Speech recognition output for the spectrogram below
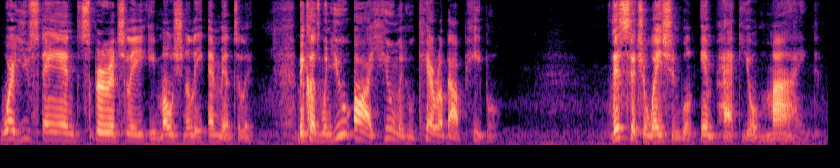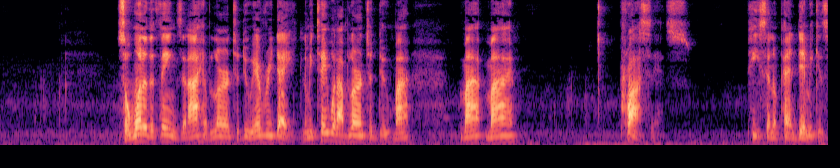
where you stand spiritually, emotionally, and mentally. Because when you are a human who care about people, this situation will impact your mind. So one of the things that I have learned to do every day, let me tell you what I've learned to do. My my my process, peace in a pandemic is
